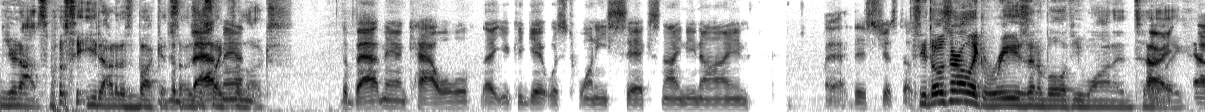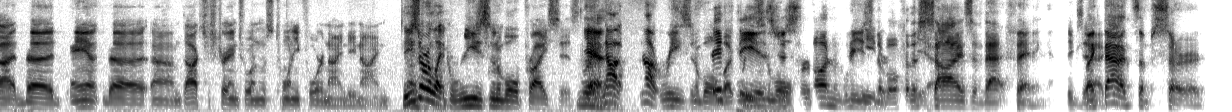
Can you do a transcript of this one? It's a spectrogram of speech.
you're not supposed to eat out of this bucket, The so it's just like for looks. the Batman cowl that you could get was twenty six ninety nine. This just doesn't. See, those are all like reasonable if you wanted to All right. like. Uh, the and the um, Doctor Strange one was twenty four ninety nine. These Okay. are like reasonable prices. Like, Yeah. not not reasonable, but Fifty is reasonable just for unreasonable for the Yeah. size of that thing. exactly. Like that's absurd.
